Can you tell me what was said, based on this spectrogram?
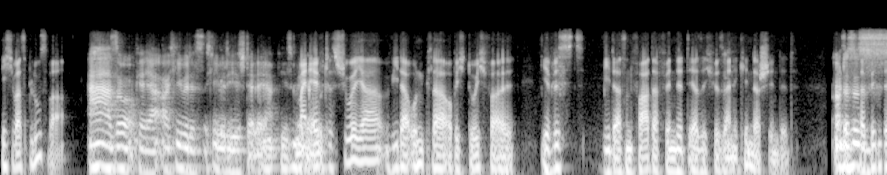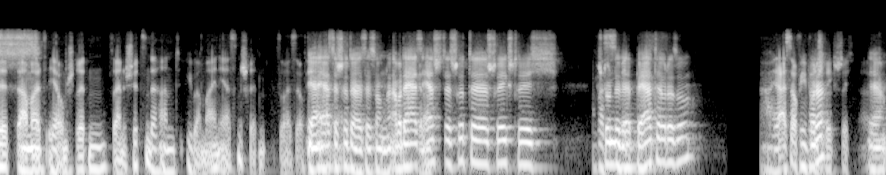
ich, was Blues war. Ah, so, okay, ja. Oh, ich liebe das. Ich liebe die Stelle, ja. Die Mein gut. elftes Schuljahr, wieder unklar, ob ich durchfall. Ihr wisst, wie das ein Vater findet, der sich für seine Kinder schindet. Und das uns ist. verbindet, damals eher umstritten, seine schützende Hand über meinen ersten Schritten. So heißt er auch. Ja, erste Schritte heißt der Song, ne? Aber der heißt Genau. erste Schritte, Schrägstrich, Stunde mit- der Bärte oder so. Ah, Ja, ist auf jeden Fall Oder? ein Schrägstrich. Ja.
